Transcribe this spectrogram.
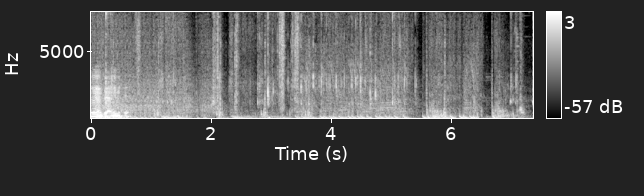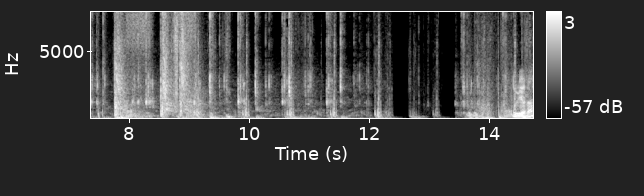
그 양님인데? 울려나?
